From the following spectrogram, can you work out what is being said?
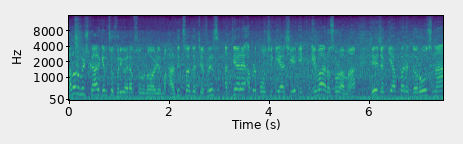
હલો નમસ્કાર કેમ છો? ફરીવાર આપ સૌનું નવા વિડીયોમાં હાર્દિક સ્વાગત છે. ફ્રેન્ડ્સ અત્યારે આપણે પહોંચી ગયા છીએ એક એવા રસોડામાં જે જગ્યા પર દરરોજના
